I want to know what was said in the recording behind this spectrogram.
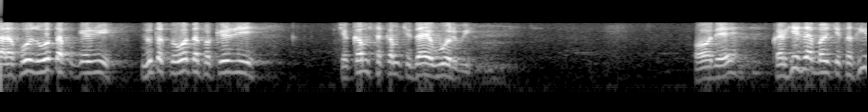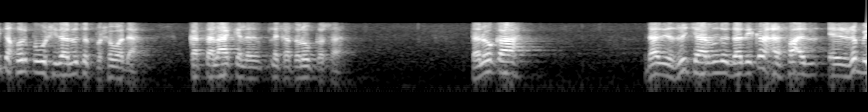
تلفظ وته پکېږي نطق په وته پکېږي چې کم څه کم چې دا یې ور وي او دې کرخي صاحب باندې تفسیر ته خور په وشي دا لوتک په شو ده کتلا کې لکه تلو کسا تلو کا دا دې زړه چارندو دا دې کړه الفاظ رب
